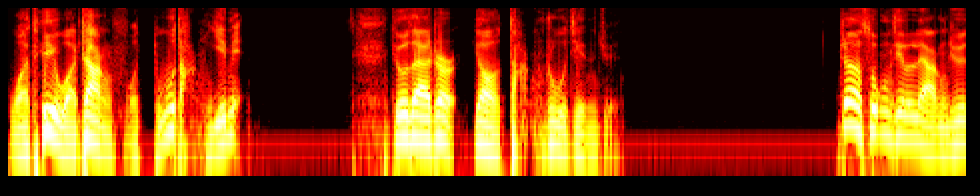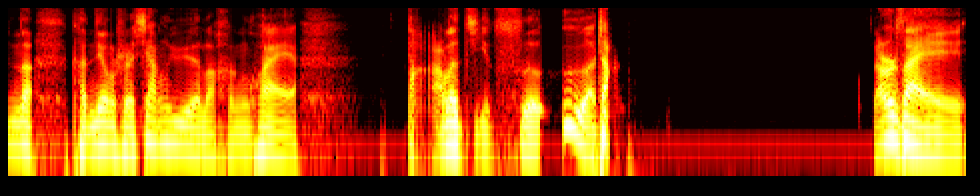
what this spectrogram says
我替我丈夫独挡一面，就在这儿要挡住金军。这宋金两军呢，肯定是相遇了，很快呀，打了几次恶仗。而在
